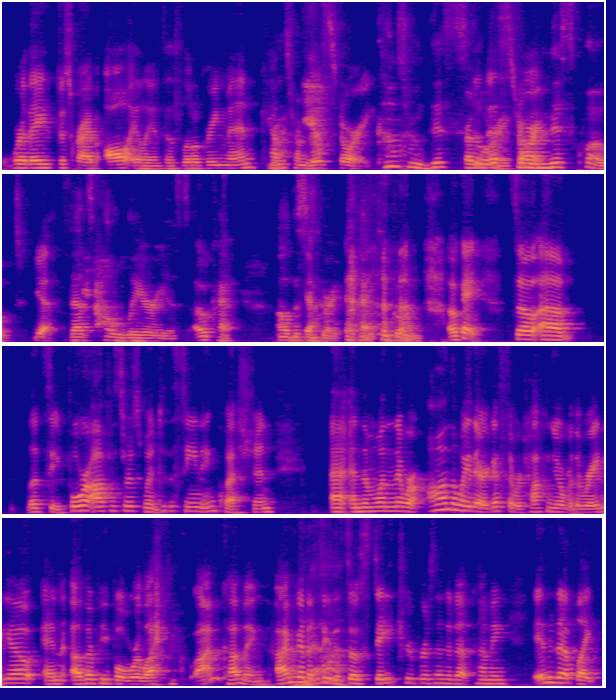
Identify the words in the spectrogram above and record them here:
where they describe all aliens as little green men. Comes Right. from Yeah. this story. Comes from this From story, this story. from a misquote. Yes. That's hilarious. Okay. Oh, this Yeah. is great. Okay, keep going. Okay, so um, let's see. Four officers went to the scene in question. And then when they were on the way there, I guess they were talking over the radio, and other people were like, I'm coming. I'm going to see this. So state troopers ended up coming. It ended up like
